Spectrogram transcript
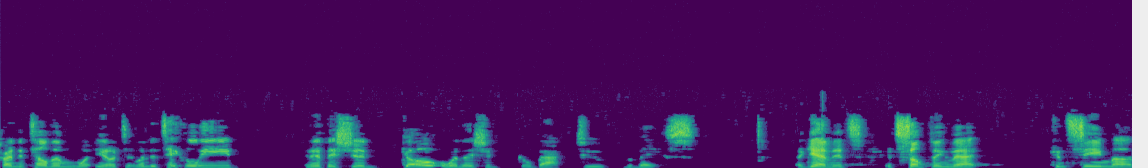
trying to tell them what you know to, when to take the lead, and if they should go or whether they should go back to the base. Again, it's, it's something that can seem uh,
